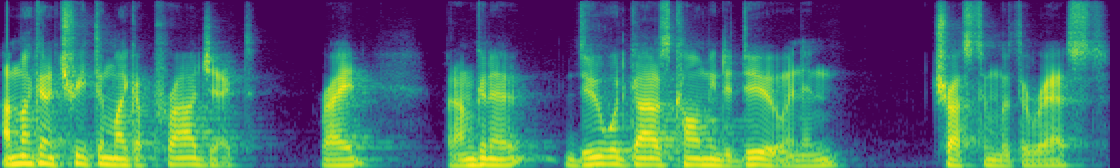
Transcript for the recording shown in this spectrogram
I'm not going to treat them like a project right? But i'm going to do what god has called me to do and then trust him with the rest.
